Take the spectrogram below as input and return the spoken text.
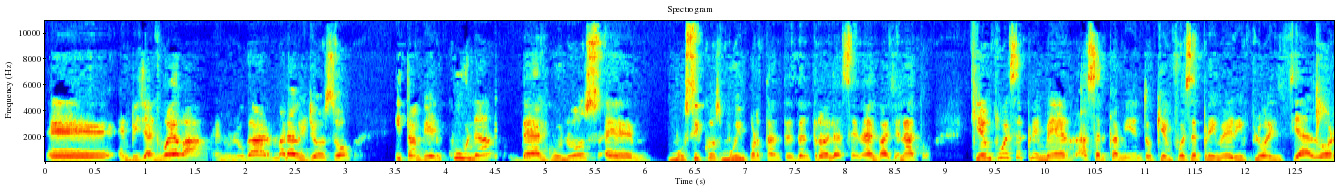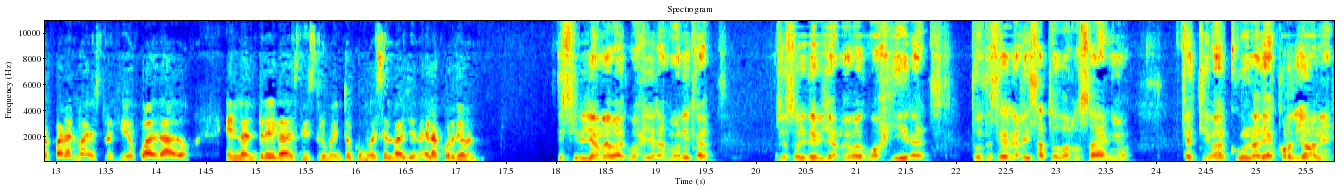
eh, en Villanueva, en un lugar maravilloso y también cuna de algunos eh, músicos muy importantes dentro de la escena del vallenato. ¿Quién fue ese primer acercamiento, quién fue ese primer influenciador para el maestro Ejido Cuadrado en la entrega de este instrumento como es el, vallen- el acordeón? Sí, sí, Villanueva, Guajira, Mónica. Yo soy de Villanueva, Guajira, donde se realiza todos los años Festival Cuna de Acordeones.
